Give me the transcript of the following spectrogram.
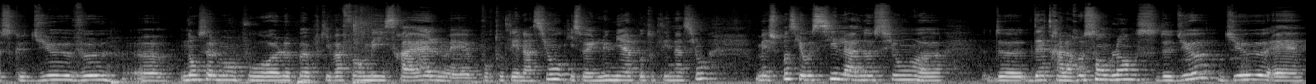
ce que Dieu veut, euh, non seulement pour le peuple qui va former Israël, mais pour toutes les nations, qu'il soit une lumière pour toutes les nations. Mais je pense qu'il y a aussi la notion euh, d'être à la ressemblance de Dieu. Dieu est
